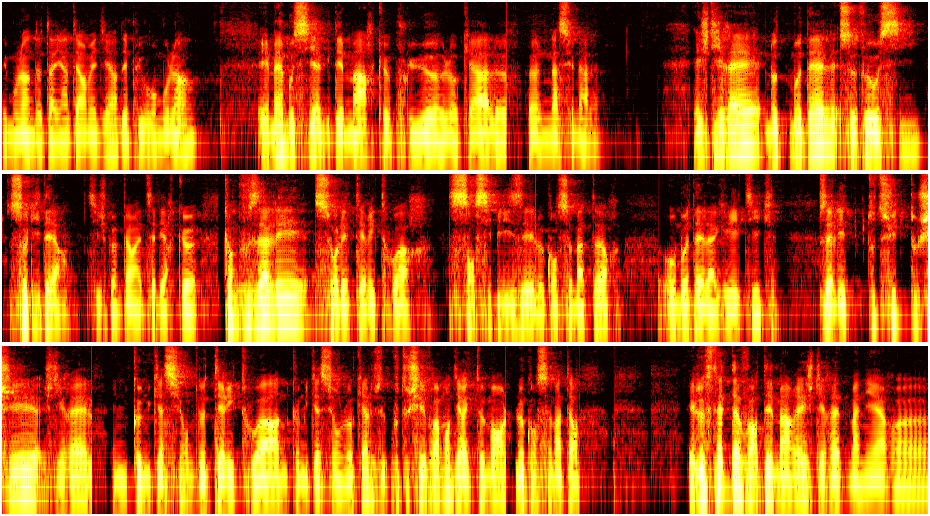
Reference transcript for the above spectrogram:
moulins de taille intermédiaire, des plus gros moulins, et même aussi avec des marques plus euh, locales, euh, nationales. Et je dirais, notre modèle se veut aussi solidaire, si je peux me permettre. C'est-à-dire que quand vous allez sur les territoires sensibiliser le consommateur au modèle agriéthique, vous allez tout de suite toucher, je dirais, une communication de territoire, une communication locale. Vous touchez vraiment directement le consommateur. Et le fait d'avoir démarré, je dirais, de manière euh,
